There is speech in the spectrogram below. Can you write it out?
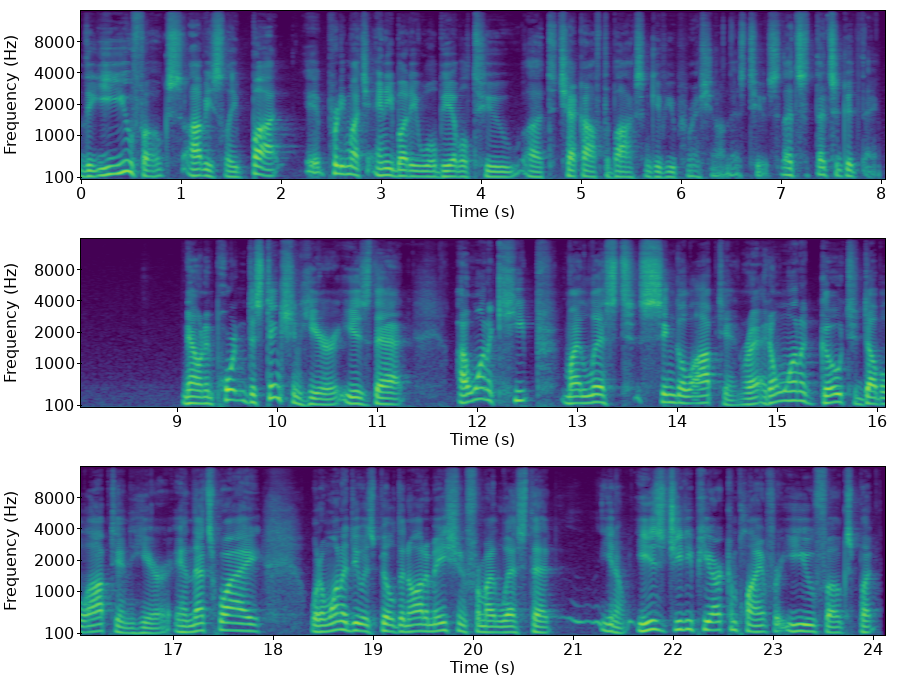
the EU folks, obviously, but it, pretty much anybody will be able to uh, to check off the box and give you permission on this too. So that's that's a good thing. Now, an important distinction here is that I want to keep my list single opt in, right? I don't want to go to double opt in here. And that's why what I want to do is build an automation for my list that, you know, is GDPR compliant for EU folks, but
